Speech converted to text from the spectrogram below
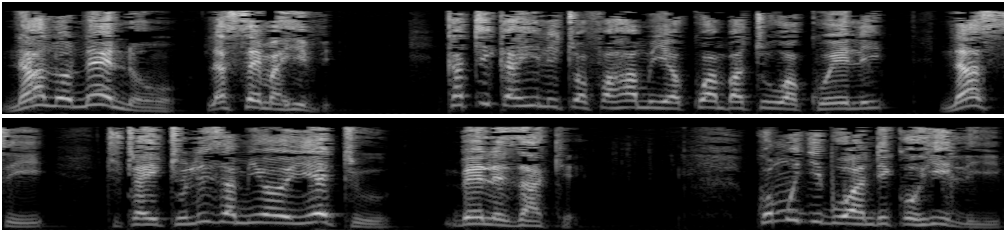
nalo neno lasema hivi katika hili twafahamu ya kwamba tu wa kweli nasi tutaituliza mioyo yetu mbele zake. Kwa mujibu wa andiko hili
